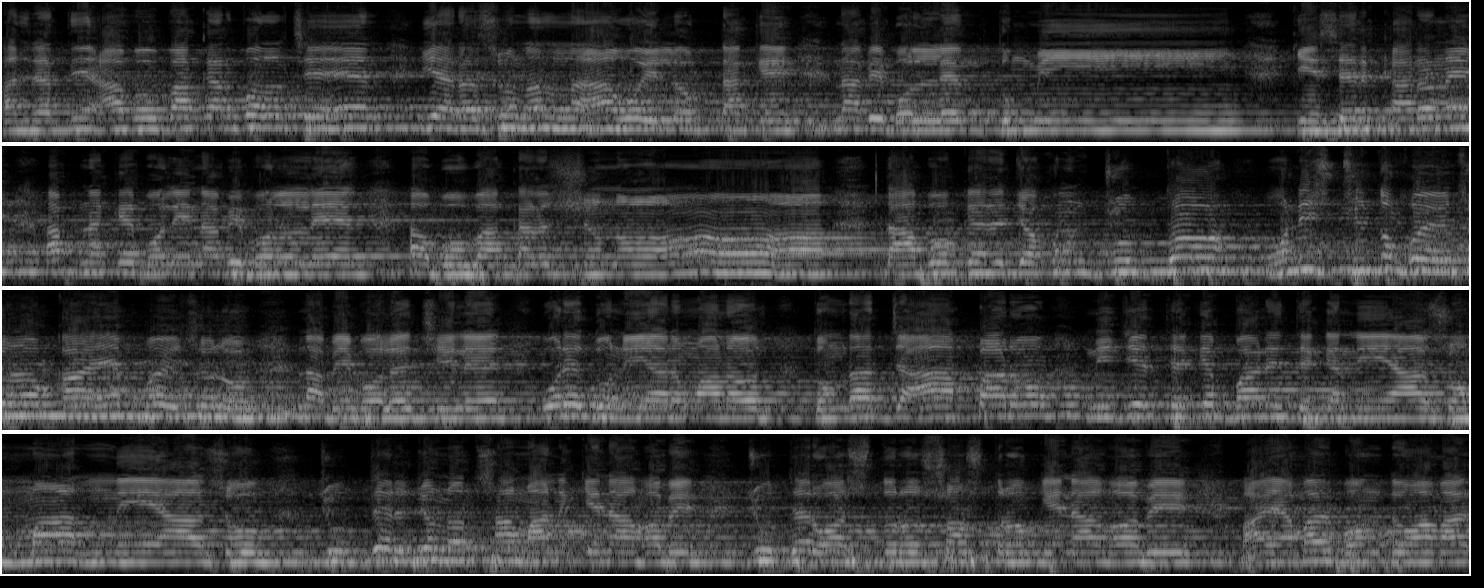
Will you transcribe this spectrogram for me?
হাজরাতে আবু বাকার বলছেন, ইয়া আল্লাহ ওই লোকটাকে নাবি বললেন তুমি। কিসের কারণে? আপনাকে বলে, নাবি বললেন, আবু বাকার, শোনো, তাবুকের যখন যুদ্ধ অনুষ্ঠিত হয়েছিল, কায়েম হয়েছিল, নাবি বলেছিলেন ওরে দুনিয়ার মানুষ, তোমরা যা পারো নিজে থেকে বাড়ি থেকে নিয়ে আসো, মাল নিয়ে আসো। যুদ্ধের জন্য সামান কেনা হবে, যুদ্ধের অস্ত্র, শস্ত্র কেনা হবে। ভাই, আমার বন্ধু, আমার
